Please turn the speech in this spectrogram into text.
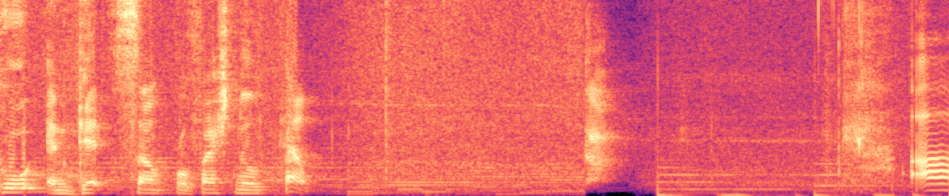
go and get some professional help. Uh,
